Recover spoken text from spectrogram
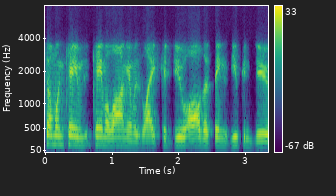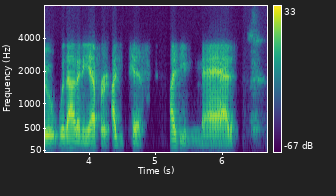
someone came came along and was like could do all the things you can do without any effort? I'd be pissed. I'd be mad.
